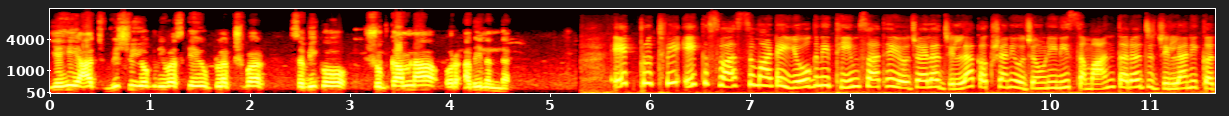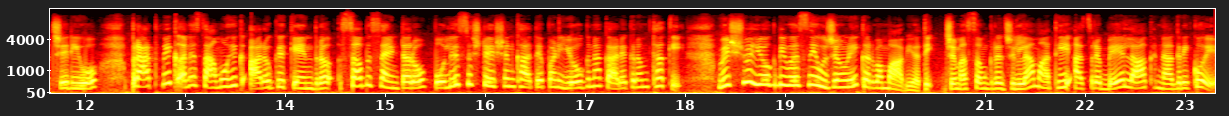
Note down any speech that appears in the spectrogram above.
यही आज विश्व योग दिवस के उपलक्ष्य पर सभी को शुभकामना और अभिनंदन। એક પૃથ્વી, એક સ્વાસ્થ્ય માટે યોગની થીમ સાથે યોજાયેલા જિલ્લા કક્ષાની ઉજવણીની સમાંતર જ જિલ્લાની કચેરીઓ, પ્રાથમિક અને સામૂહિક આરોગ્ય કેન્દ્ર, સબ સેન્ટરો, પોલીસ સ્ટેશન ખાતે પણ યોગના કાર્યક્રમ થકી વિશ્વ યોગ દિવસની ઉજવણી કરવામાં આવી હતી, જેમાં સમગ્ર જિલ્લામાંથી આશરે બે લાખ નાગરિકોએ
